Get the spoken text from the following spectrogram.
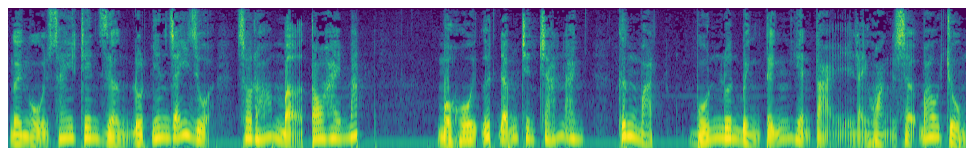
Người ngủ say trên giường đột nhiên giãy giụa, Sau đó mở to hai mắt. Mồ hôi ướt đẫm trên trán anh, Gương mặt vốn luôn bình tĩnh, Hiện tại lại hoảng sợ bao trùm.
